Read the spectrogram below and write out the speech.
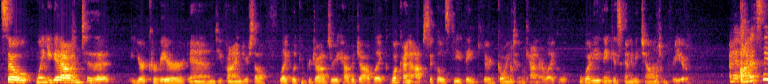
So when you get out into the your career and you find yourself like looking for jobs or you have a job, like what kind of obstacles do you think you're going to encounter? Like what do you think is going to be challenging for you? I honestly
